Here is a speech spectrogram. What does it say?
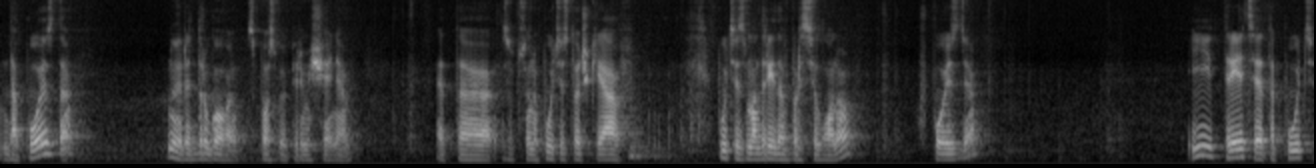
до поезда, ну или другого способа перемещения. Это, собственно, путь из точки А, в... путь из Мадрида в Барселону в поезде. И третье — это путь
